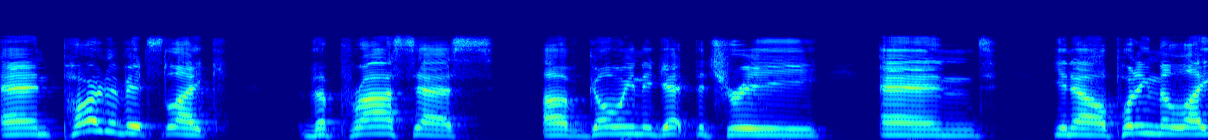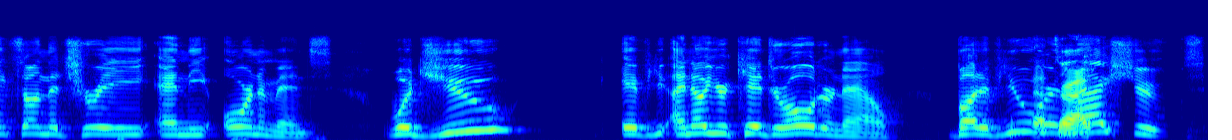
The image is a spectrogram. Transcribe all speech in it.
And part of it's like the process of going to get the tree and, you know, putting the lights on the tree and the ornaments. Would you, if you, I know your kids are older now, but if you were That's in right. my shoes,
